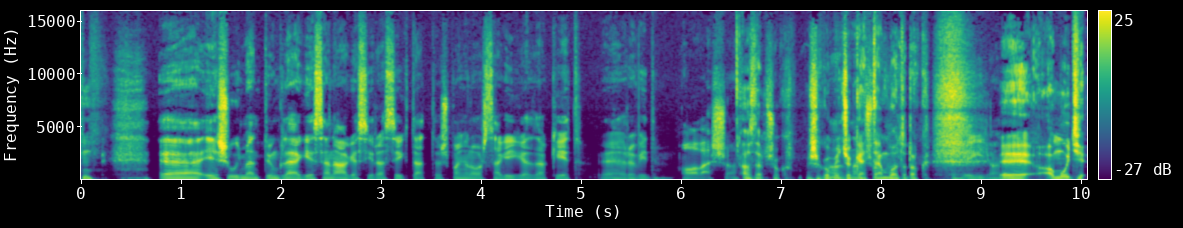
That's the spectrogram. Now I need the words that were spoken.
e, és úgy mentünk le egészen Algeciras-ig, tehát Spanyolországig, ez a két rövid alvással. Az nem sok. És akkor még csak ketten sok. voltatok. Így van. E, amúgy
